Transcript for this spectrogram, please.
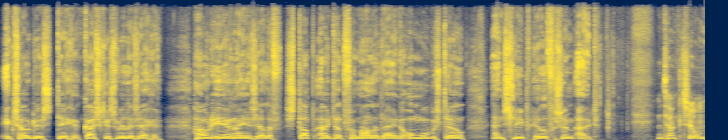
Ik zou dus tegen Kaskes willen zeggen: hou de eer aan jezelf, stap uit dat vermalendijde omroepbestel en sliep Hilversum uit. Dank John.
